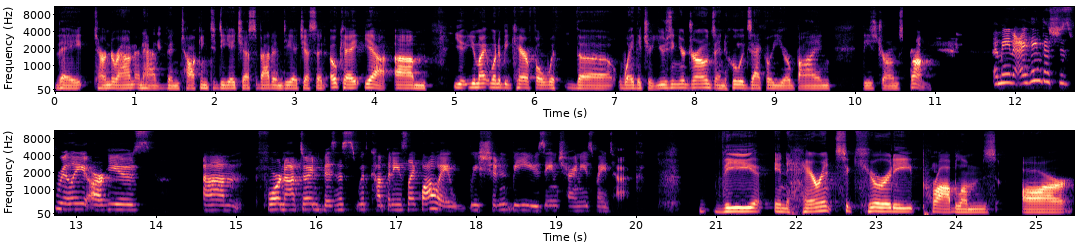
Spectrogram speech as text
they turned around and have been talking to DHS about it. And DHS said, okay, yeah, um, you, you might want to be careful with the way that you're using your drones and who exactly you're buying these drones from. I mean, I think this just really argues um, for not doing business with companies like Huawei. We shouldn't be using Chinese made tech the inherent security problems are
